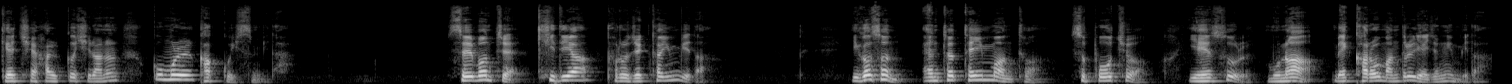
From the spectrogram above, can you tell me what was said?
개최할 것이라는 꿈을 갖고 있습니다. 세 번째, 키디아 프로젝트입니다. 이것은 엔터테인먼트, 스포츠, 예술, 문화, 메카로 만들 예정입니다.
